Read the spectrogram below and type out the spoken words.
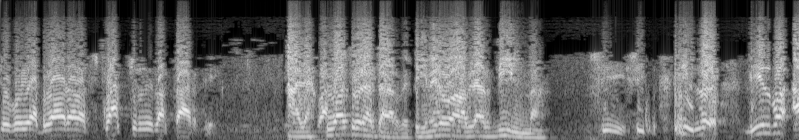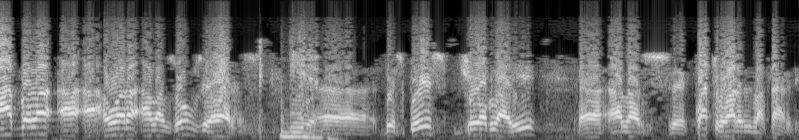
Yo voy a hablar a las 4 de la tarde. A las 4 de la tarde. Primero va a hablar Vilma. Sí, sí, sí, no. Vilma habla a- a- ahora a las 11 horas. Bien. Ah, después yo hablaré ah, a las 4 horas de la tarde.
